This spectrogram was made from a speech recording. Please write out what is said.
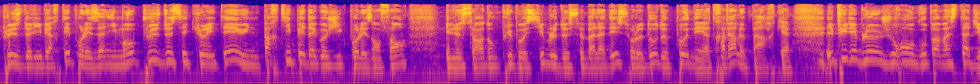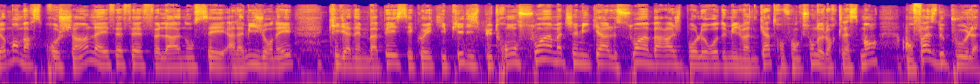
plus de liberté pour les animaux, plus de sécurité et une partie pédagogique pour les enfants. Il ne sera donc plus possible de se balader sur le dos de poney à travers le parc. Et puis les Bleus joueront au Groupama Stadium en mars prochain. La FFF l'a annoncé à la mi-journée. Kylian Mbappé et ses coéquipiers disputeront soit un match amical, soit un barrage pour l'Euro 2024 en fonction de leur classement en phase de poule.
